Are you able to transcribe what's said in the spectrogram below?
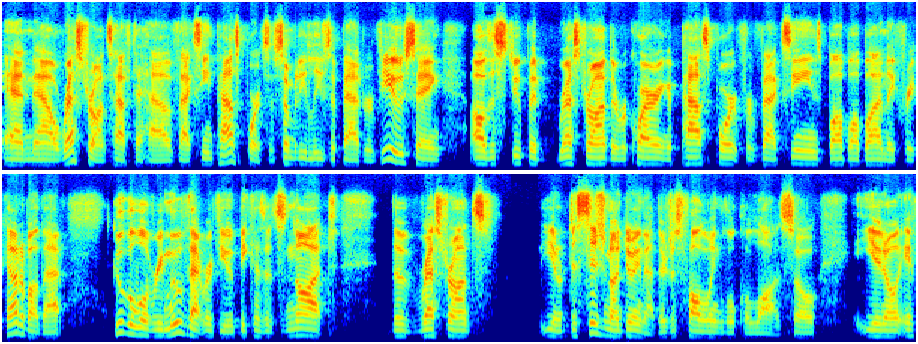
and now restaurants have to have vaccine passports. If somebody leaves a bad review saying, oh, this stupid restaurant, they're requiring a passport for vaccines, blah, blah, blah, and they freak out about that, Google will remove that review because it's not the restaurant's you know decision on doing that. They're just following local laws. So you know if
